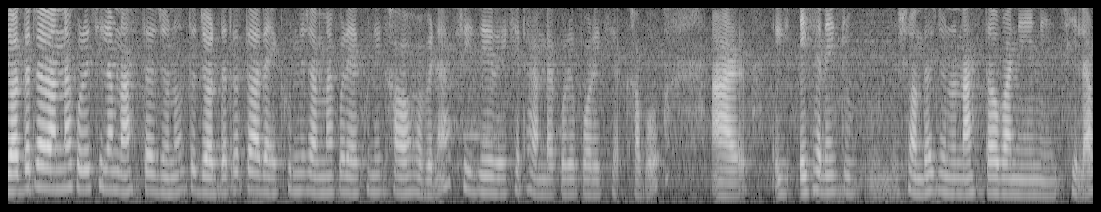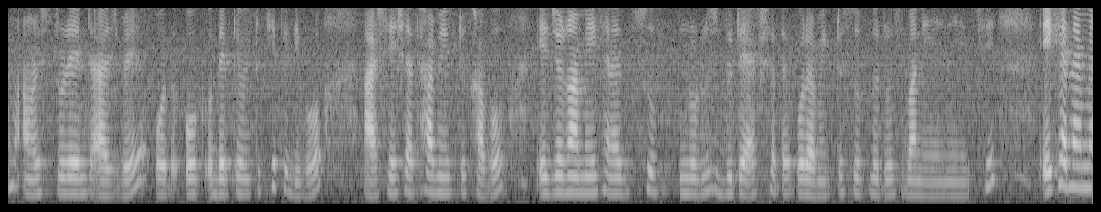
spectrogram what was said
জর্দাটা রান্না করেছিলাম নাস্তার জন্য, তো জর্দাটা তো আর এখনই রান্না করে এখনই খাওয়া হবে না। ফ্রিজে রেখে ঠান্ডা করে পরে খাব। আর এখানে একটু সন্ধ্যার জন্য নাস্তাও বানিয়ে নিয়েছিলাম। আমার স্টুডেন্ট আসবে ওদেরকেও একটু খেতে দিব, আর সেই সাথে আমি একটু খাব। এর জন্য আমি এখানে স্যুপ নুডলস দুটো একসাথে করে আমি একটু স্যুপ নুডলস বানিয়ে নিয়েছি। এখানে আমি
